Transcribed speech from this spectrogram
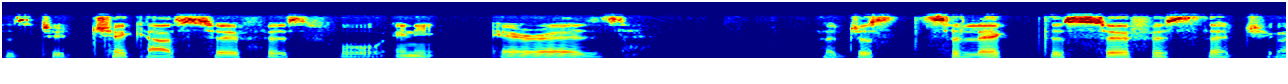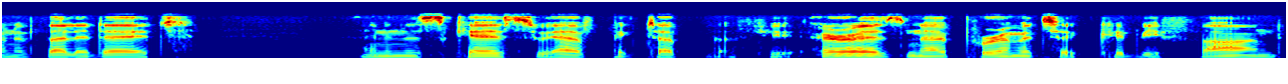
just to check our surface for any errors. So just select the surface that you want to validate. And in this case, we have picked up a few errors. No perimeter could be found.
